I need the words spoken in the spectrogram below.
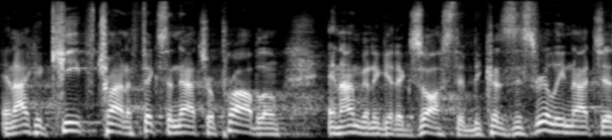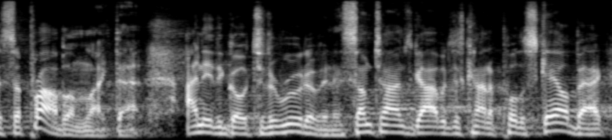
And I could keep trying to fix a natural problem and I'm going to get exhausted because it's really not just a problem like that. I need to go to the root of it. And sometimes God would just kind of pull the scale back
